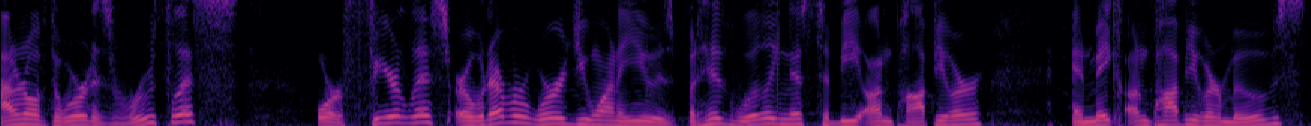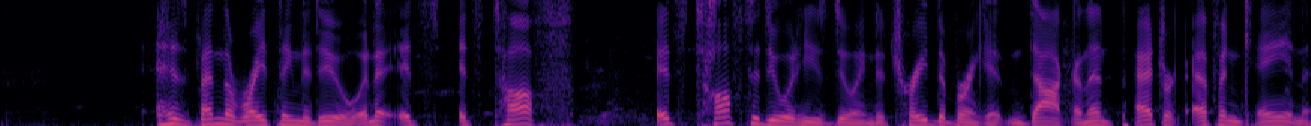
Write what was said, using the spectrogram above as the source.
I don't know if the word is ruthless or fearless or whatever word you want to use, but his willingness to be unpopular and make unpopular moves has been the right thing to do. And it's it's tough. It's tough to do what he's doing to trade DeBrincat and Dach and then Patrick Effin Kane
